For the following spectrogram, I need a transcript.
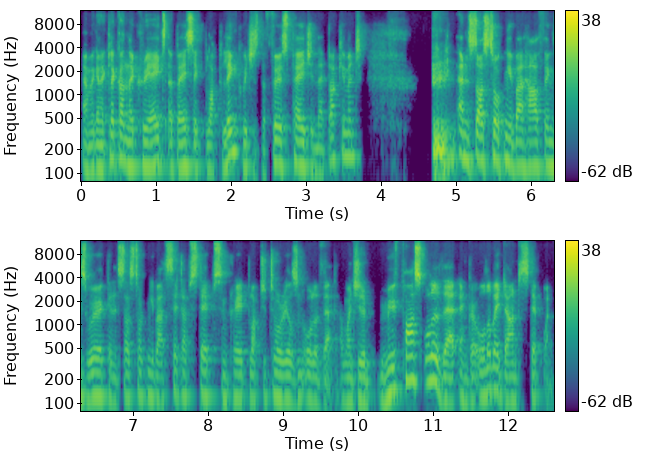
and we're going to click on the create a basic block link, which is the first page in that document. and it starts talking about how things work and it starts talking about setup steps and create block tutorials and all of that. I want you to move past all of that and go all the way down to step one.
